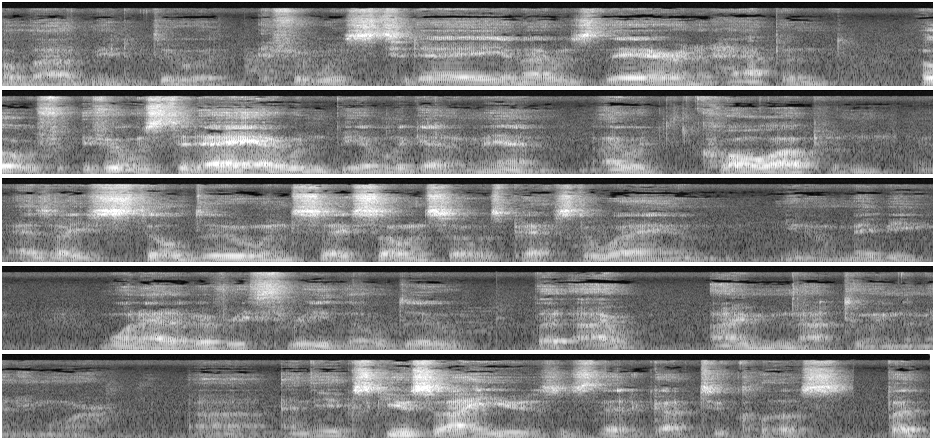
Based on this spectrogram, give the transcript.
allowed me to do it. If it was today and I was there and it happened, oh, if, if it was today, I wouldn't be able to get him in. I would call up and, as I still do, and say so and so has passed away, and you know maybe one out of every three they'll do. But I, I'm not doing them anymore. Uh, and the excuse I use is that it got too close. But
